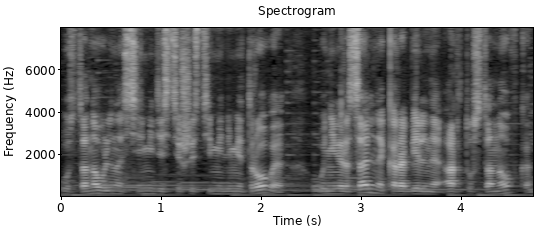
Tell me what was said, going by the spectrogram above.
установлена 76 миллиметровая универсальная корабельная арт-установка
